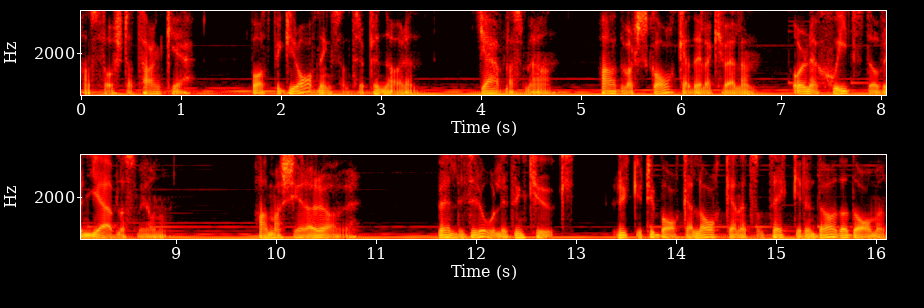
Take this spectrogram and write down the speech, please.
Hans första tanke var att begravningsentreprenören jävlas med han. Han hade varit skakad hela kvällen och den där skitstöveln jävlas med honom. Han marscherar över. Väldigt rolig liten kuk rycker tillbaka lakanet som täcker den döda damen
